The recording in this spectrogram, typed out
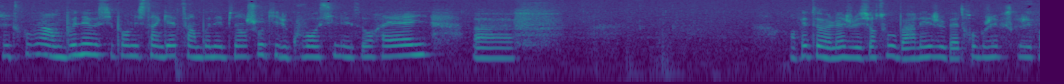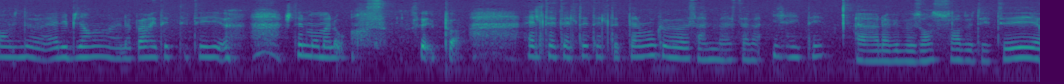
J'ai trouvé un bonnet aussi pour Miss Tinguette. C'est un bonnet bien chaud qui lui couvre aussi les oreilles. Euh, en fait, euh, là, je vais surtout vous parler. Je vais pas trop bouger parce que j'ai pas envie de. Elle est bien. Elle a pas arrêté de téter. J'ai tellement mal au. Vous savez pas. Elle tète, elle tète, elle tète tellement que ça m'a irrité. Euh, elle avait besoin ce soir de téter.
